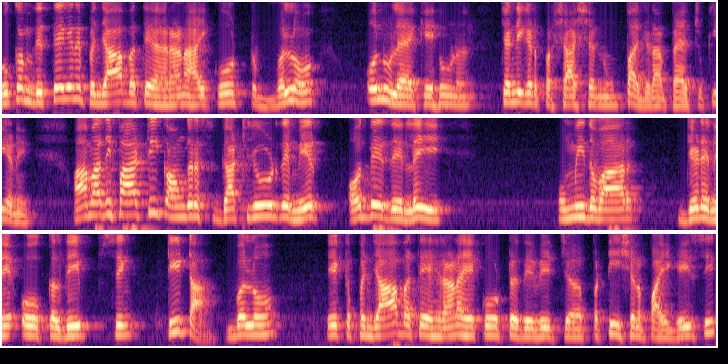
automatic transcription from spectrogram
ਹੁਕਮ ਦਿੱਤੇ ਗਏ ਨੇ, ਪੰਜਾਬ ਅਤੇ ਹਰਿਆਣਾ ਹਾਈ ਕੋਰਟ ਵੱਲੋਂ ਉਹਨੂੰ ਲੈ ਕੇ ਹੁਣ ਚੰਡੀਗੜ੍ਹ ਪ੍ਰਸ਼ਾਸਨ ਨੂੰ ਭਾਜੜਾਂ ਪੈ ਚੁੱਕੀਆਂ ਨੇ। ਆਮ ਆਦਮੀ ਪਾਰਟੀ ਕਾਂਗਰਸ ਗੱਠਜੋੜ ਦੇ ਮੇਅਰ ਅਹੁਦੇ ਦੇ ਲਈ ਉਮੀਦਵਾਰ ਜਿਹੜੇ ਨੇ ਉਹ ਕੁਲਦੀਪ ਸਿੰਘ ਟੀਟਾ ਵੱਲੋਂ ਇੱਕ ਪੰਜਾਬ ਅਤੇ ਹਰਿਆਣਾ ਹਾਈ ਕੋਰਟ ਦੇ ਵਿੱਚ ਪਟੀਸ਼ਨ ਪਾਈ ਗਈ ਸੀ।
